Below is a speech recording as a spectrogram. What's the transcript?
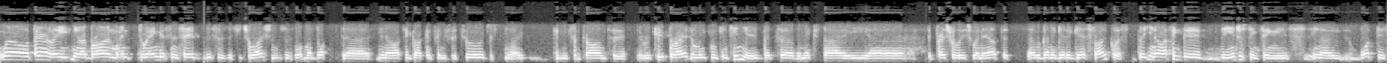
Well, apparently, you know, Brian went to Angus and said, "This is the situation. This is what my doctor. Uh, you know, I think I can finish the tour. Just you know, give me some time to, recuperate, and we can continue." But uh, the next day, uh, the press release went out that they were going to get a guest vocalist. But you know, I think the the interesting thing is, you know, what this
